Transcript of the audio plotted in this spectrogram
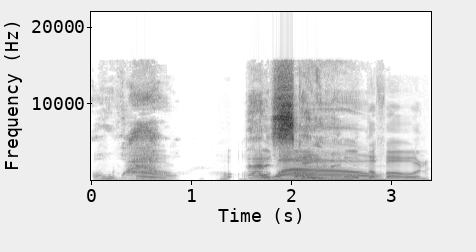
oh wow, Ho- That hold is the phone. Hold the phone.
